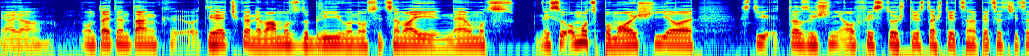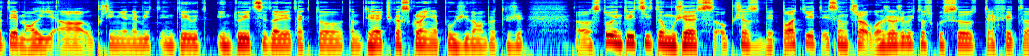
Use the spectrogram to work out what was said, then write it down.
Já, já, on tady ten tank, ty hečka nemá moc dobrý, ono sice mají ne moc, nejsou o moc pomalejší, ale stí, ta zvýšení alfy z toho 440 na 530 je malý a upřímně nemít intu, intuici tady, tak to tam ty hečka skoro ani nepoužívám, protože uh, s tou intuicí to může občas vyplatit. I jsem třeba uvažoval, že bych to zkusil trefit uh,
